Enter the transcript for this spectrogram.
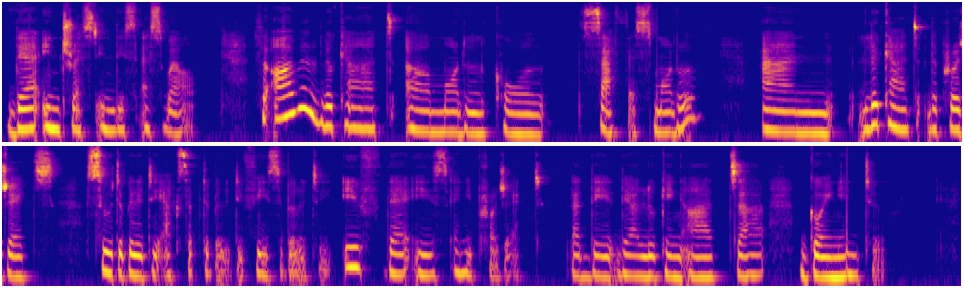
Their interest in this as well. So I will look at a model called SAFES model and look at the project's suitability, acceptability, feasibility, if there is any project that they, they are looking at uh, going into.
